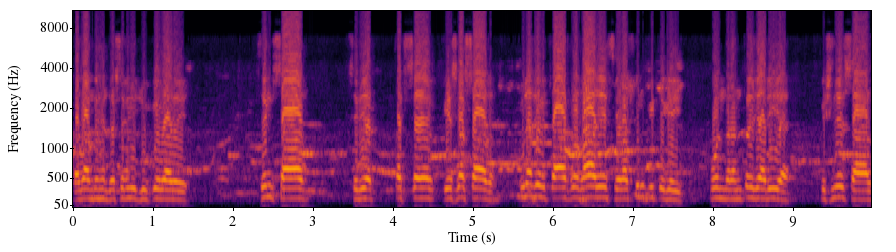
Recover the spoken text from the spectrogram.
ਬਾਬਾ ਮਹਿੰਦਰ ਸਿੰਘ ਜੀ ਜੂਕੇ ਵਾਲੇ, ਸਿੰਘ ਸਾਹਿਬ, ਸ੍ਰੀ ਤਖਤ ਸਾਹਿਬ ਕੇਸਰ ਸਾਹਿਬ, ਇਹਨਾਂ ਦੇ ਵਿਚਾਰ ਤੋਂ ਬਾਅਦ ਇਹ ਸੇਵਾ ਸ਼ੁਰੂ ਕੀਤੀ ਗਈ। ਉਹ ਨਿਰੰਤਰ ਜਾਰੀ ਹੈ ਪਿਛਲੇ ਸਾਲ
